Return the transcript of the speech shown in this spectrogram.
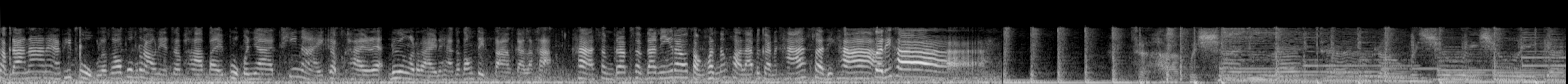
สัปดาห์หน้านะคะพี่ปลูกแล้วก็พวกเราเนี่ยจะพาไปปลูกปัญญาที่ไหนกับใครและเรื่องอะไรนะคะก็ต้องติดตามกันละค่ะ ค่ะสำหรับสัปดาห์นี้เราสองคนต้องขอลาไปก่อนนะคะ สวัสดีค่ะ สวัสดีค่ะถ้าหากว่าฉันและเธอเรามาช่วยช่วยกัน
